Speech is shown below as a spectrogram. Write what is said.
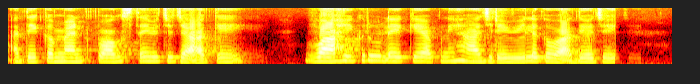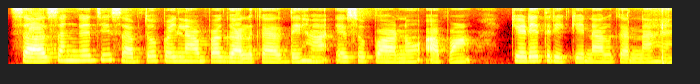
ਅਤੇ ਕਮੈਂਟ ਬਾਕਸ ਦੇ ਵਿੱਚ ਜਾ ਕੇ ਵਾਹਿਗੁਰੂ ਲੈ ਕੇ ਆਪਣੀ ਹਾਜ਼ਰੀ ਵੀ ਲਗਵਾ ਦਿਓ ਜੀ। ਸਾਧ ਸੰਗਤ ਜੀ, ਸਭ ਤੋਂ ਪਹਿਲਾਂ ਆਪਾਂ ਗੱਲ ਕਰਦੇ ਹਾਂ ਇਸ ਉਪਾਅ ਨੂੰ ਆਪਾਂ ਕਿਹੜੇ ਤਰੀਕੇ ਨਾਲ ਕਰਨਾ ਹੈ।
